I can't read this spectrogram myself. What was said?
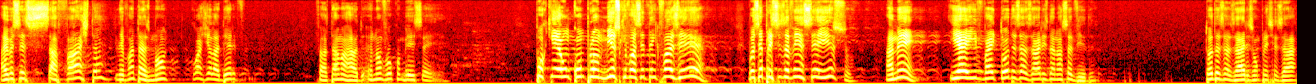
Aí você se afasta, levanta as mãos, com a geladeira e fala, está amarrado, eu não vou comer isso aí. Porque é um compromisso que você tem que fazer. Você precisa vencer isso. Amém? E aí vai todas as áreas da nossa vida. Todas as áreas vão precisar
